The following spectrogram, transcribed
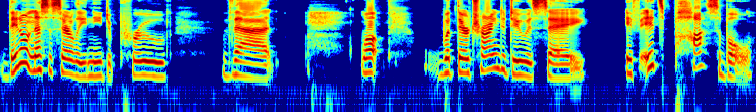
they don't necessarily need to prove that well, what they're trying to do is say if it's possible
